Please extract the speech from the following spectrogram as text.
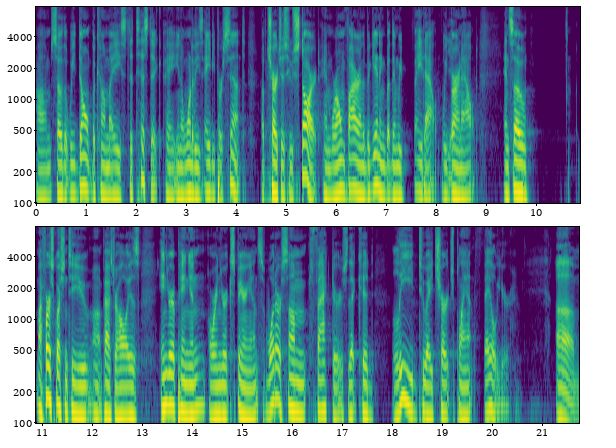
um, so that we don't become a statistic, a you know one of these eighty percent of churches who start and we're on fire in the beginning, but then we fade out, we burn out, and so. My first question to you, uh, Pastor Hall, is in your opinion or in your experience, what are some factors that could lead to a church plant failure? Um,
